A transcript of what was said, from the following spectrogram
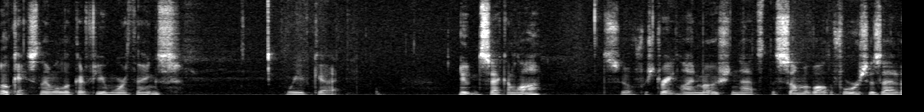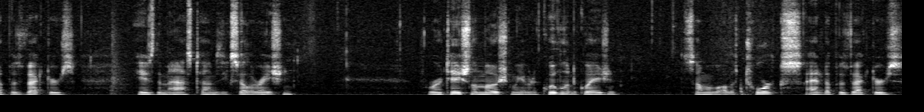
Okay, so then we'll look at a few more things. We've got Newton's second law. So for straight line motion, that's the sum of all the forces added up as vectors is the mass times the acceleration. For rotational motion, we have an equivalent equation. Sum of all the torques added up as vectors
